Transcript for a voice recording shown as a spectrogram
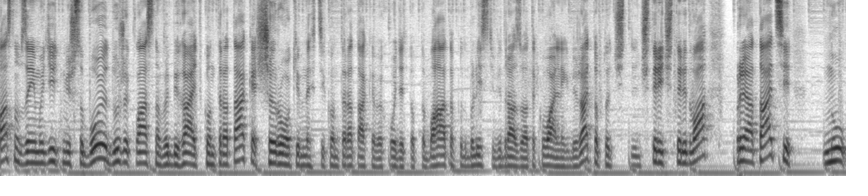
класно взаємодіють між собою, дуже класно вибігають контратаки. Широкі в них ці контратаки виходять. Тобто багато футболістів відразу атакувальних біжать. Тобто 4-4-2 при атаці. Ну,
